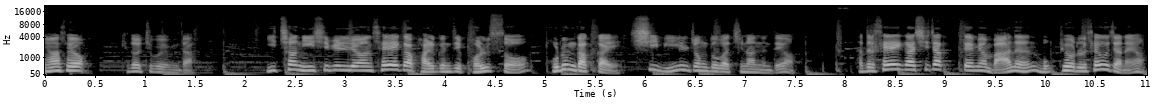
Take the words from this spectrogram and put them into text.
안녕하세요. 기덜치보입니다. 2021년 새해가 밝은 지 벌써 보름 가까이 12일 정도가 지났는데요. 다들 새해가 시작되면 많은 목표를 세우잖아요.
